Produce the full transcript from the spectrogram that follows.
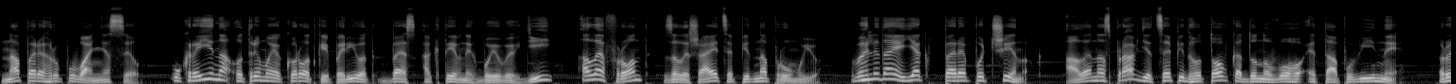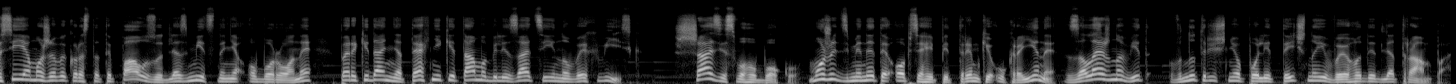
на перегрупування сил. Україна отримує короткий період без активних бойових дій, але фронт залишається під напрумою. Виглядає як перепочинок, але насправді це підготовка до нового етапу війни. Росія може використати паузу для зміцнення оборони, перекидання техніки та мобілізації нових військ. США зі свого боку можуть змінити обсяги підтримки України залежно від внутрішньополітичної вигоди для Трампа.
